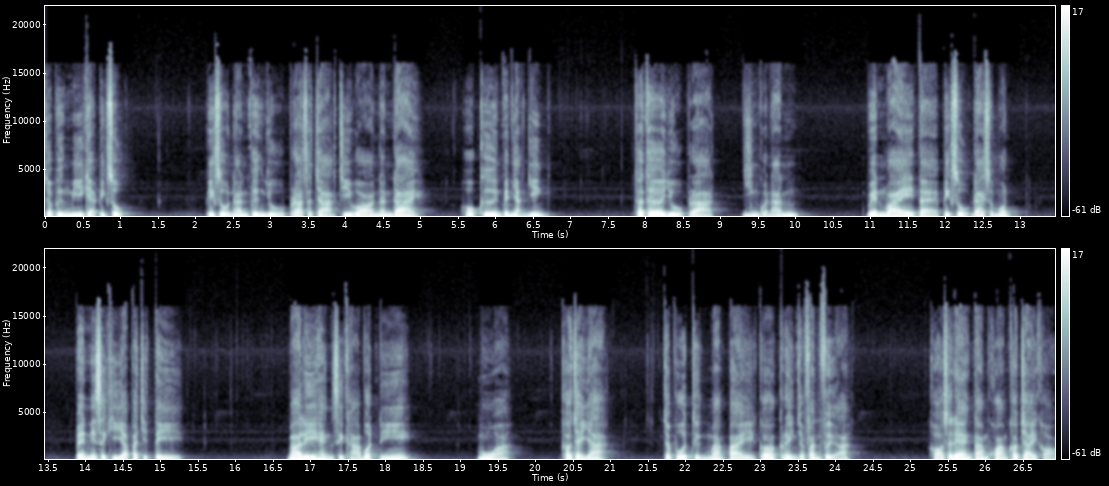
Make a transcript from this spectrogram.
จะพึงมีแก่ภิกษุ ภิกษุนั้นพึงอยู่ปราศจากจีวรนนั้นได้หกคืนเป็นอย่างยิ่ง ถ้าเธออยู่ปราดยิ่งกว่านั้น เว้นไว้แต่ภิกษุได้สมมติ เป็นนิสกิยปจิตตีบาลีแห่งสิกขาบทนี้ มัว เข้าใจยาก จะพูดถึงมากไปก็เกรงจะฟั่นเฟือ ขอแสดงตามความเข้าใจของ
